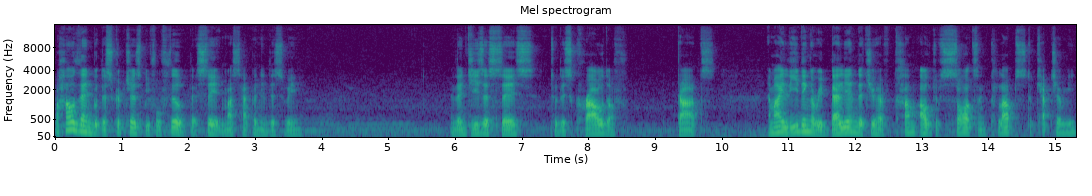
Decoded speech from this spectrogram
But how then would the scriptures be fulfilled that say it must happen in this way? And then Jesus says, to this crowd of guards? Am I leading a rebellion that you have come out with swords and clubs to capture me?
